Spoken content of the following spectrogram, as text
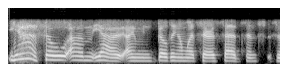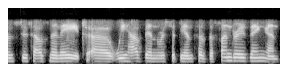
Yeah, so um, yeah, I'm building on what Sarah said. Since since 2008, uh, we have been recipients of the fundraising, and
